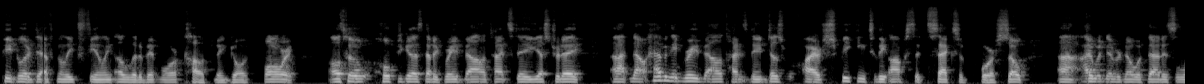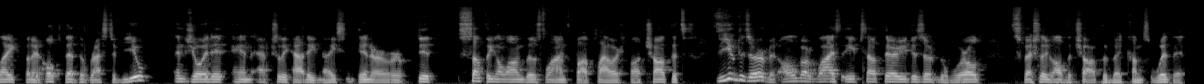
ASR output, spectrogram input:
people are definitely feeling a little bit more confident going forward. Also, hope you guys had a great Valentine's Day yesterday. Uh, now, having a great Valentine's Day does require speaking to the opposite sex, of course. So uh, I would never know what that is like, but I hope that the rest of you enjoyed it and actually had a nice dinner or did something along those lines, bought flowers, bought chocolates. You deserve it. All of our wise apes out there, you deserve the world, especially all the chocolate that comes with it.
